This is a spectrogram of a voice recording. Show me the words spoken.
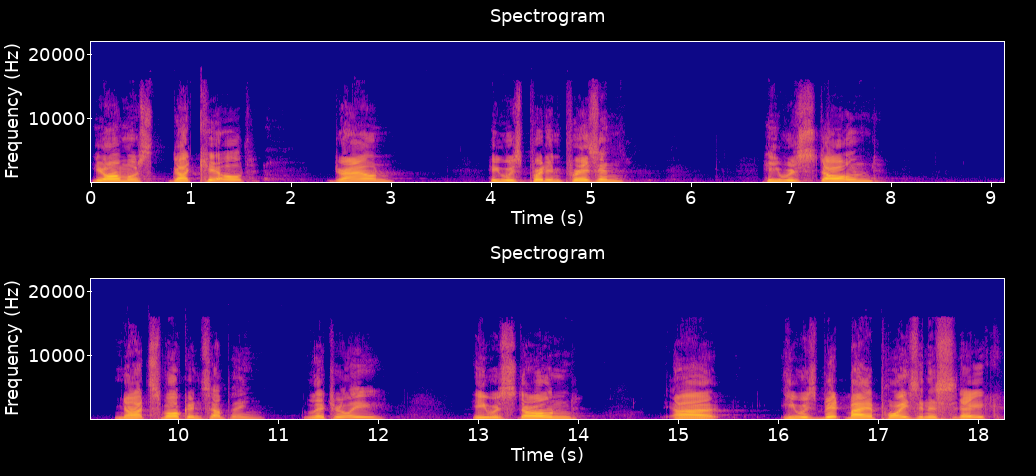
He almost got killed, drowned. He was put in prison. He was stoned, not smoking something, literally. He was stoned. Uh, he was bit by a poisonous snake.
